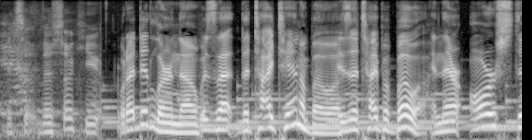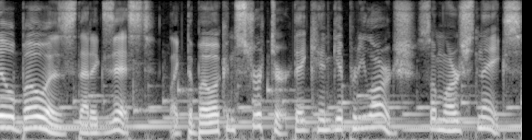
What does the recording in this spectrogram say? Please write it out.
It's uh, they're so cute. What I did learn though was that the Titanoboa is a type of boa, and there are still boas that exist, like the boa constrictor. They can get pretty large, some large snakes.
